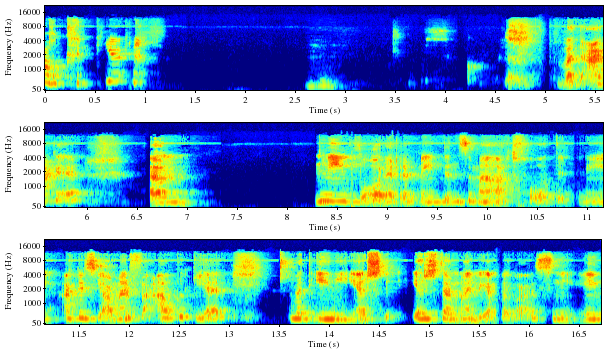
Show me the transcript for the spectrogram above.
elke keer. Wat ek um nie ware repentance in my hart gehad het nie. Ek is jammer vir elke keer wat u nie eerste eerste in my lewe was nie en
